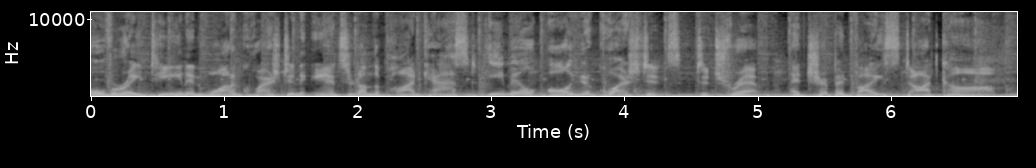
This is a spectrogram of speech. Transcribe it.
Over 18 and want a question answered on the podcast? Email all your questions to trip at tripadvice.com.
